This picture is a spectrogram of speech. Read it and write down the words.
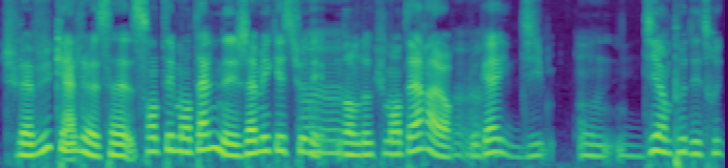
tu l'as vu, Cal, sa santé mentale n'est jamais questionnée Mhm. dans le documentaire, alors que le Mhm. gars, il dit, on il dit un peu des trucs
